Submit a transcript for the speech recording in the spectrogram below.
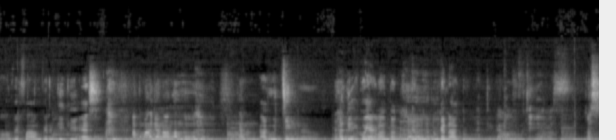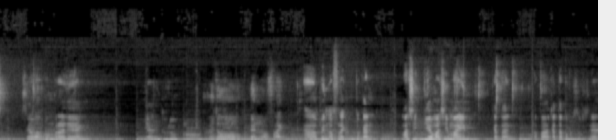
vampir-vampir GGS. Aku malah gak nonton loh. kan bucin. Adikku yang nonton bukan bukan aku. Kamu bucin ya mas? Terus siapa pemerannya yang yang dulu? Dulu itu Ben Affleck. Nah, Ben Affleck itu kan masih dia masih main kata apa kata produsernya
